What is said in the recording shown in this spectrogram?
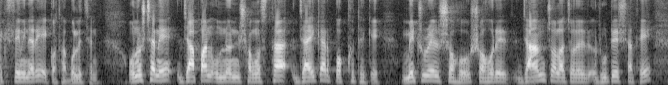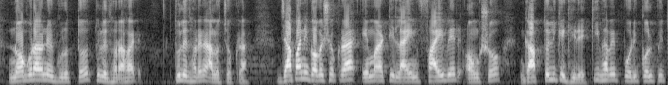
এক সেমিনারে কথা বলেছেন। অনুষ্ঠানে জাপান উন্নয়ন সংস্থা জাইকার পক্ষ থেকে মেট্রো রেল সহ শহরের যান চলাচলের রুটের সাথে নগরায়নের গুরুত্ব তুলে ধরা হয়। তুলে ধরেন আলোচকরা। জাপানি গবেষকরা এমআরটি লাইন ফাইভের অংশ গাবতলিকে ঘিরে কীভাবে পরিকল্পিত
